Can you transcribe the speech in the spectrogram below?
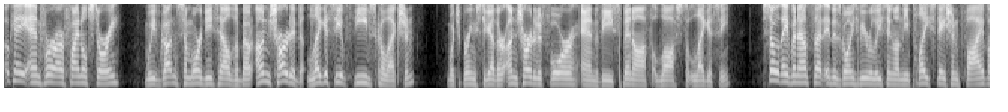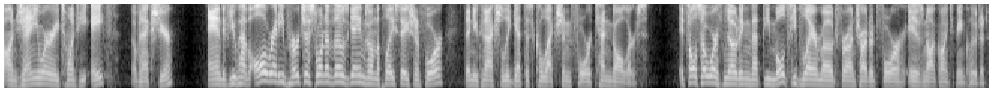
okay, and for our final story, we've gotten some more details about Uncharted Legacy of Thieves collection, which brings together Uncharted 4 and the spin off Lost Legacy. So they've announced that it is going to be releasing on the PlayStation 5 on January 28th of next year. And if you have already purchased one of those games on the PlayStation 4, then you can actually get this collection for $10. It's also worth noting that the multiplayer mode for Uncharted 4 is not going to be included.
